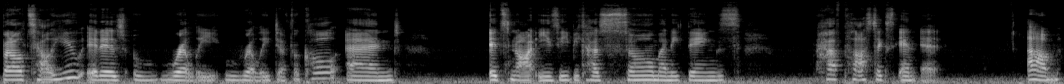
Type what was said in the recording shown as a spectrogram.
But I'll tell you, it is really, really difficult and it's not easy because so many things have plastics in it. Um,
